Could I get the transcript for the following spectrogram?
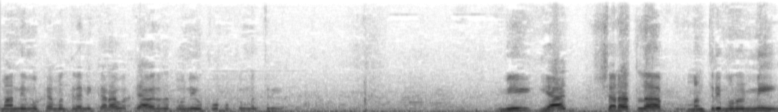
माननीय मुख्यमंत्र्यांनी करावं. त्यावेळेला दोन्ही उपमुख्यमंत्री मी या शहरातला मंत्री म्हणून मी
